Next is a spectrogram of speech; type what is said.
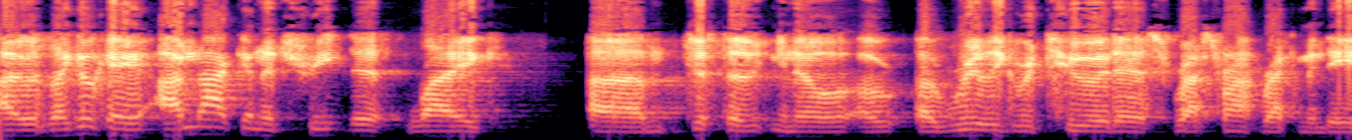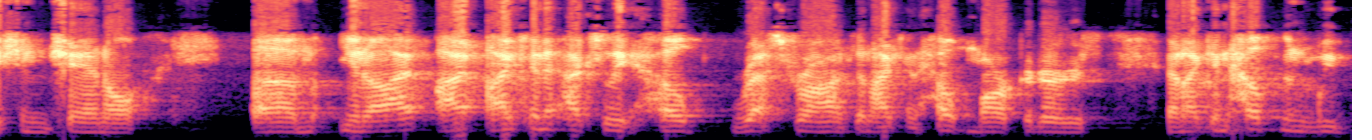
I was like, okay, I'm not going to treat this like um, just a, you know, a, a really gratuitous restaurant recommendation channel. Um, you know, I, I, I can actually help restaurants and I can help marketers and I can help them be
